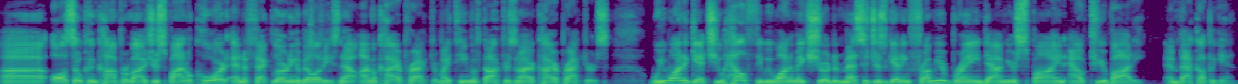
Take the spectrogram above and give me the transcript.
Uh, also, can compromise your spinal cord and affect learning abilities. Now, I'm a chiropractor. My team of doctors and I are chiropractors. We want to get you healthy. We want to make sure the message is getting from your brain down your spine out to your body and back up again.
